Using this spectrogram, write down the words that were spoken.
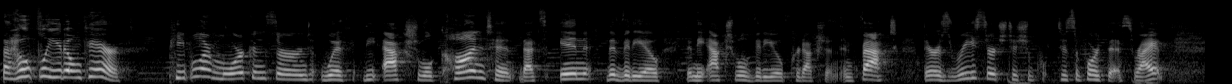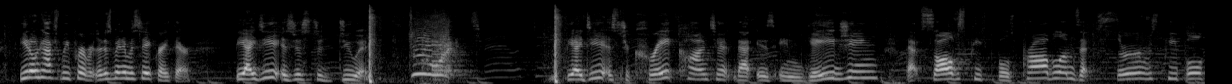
but hopefully you don't care. People are more concerned with the actual content that's in the video than the actual video production. In fact, there is research to, to support this, right? You don't have to be perfect. I just made a mistake right there. The idea is just to do it. Do it! The idea is to create content that is engaging, that solves people's problems, that serves people.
